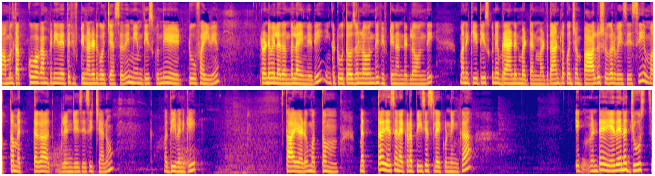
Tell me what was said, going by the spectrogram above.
మామూలు తక్కువ కంపెనీది అయితే ఫిఫ్టీన్ హండ్రెడ్కి వచ్చేస్తుంది. మేము తీసుకుంది టూ ఫైవ్. రెండు వేల ఐదు వందలు అయింది ఇది. ఇంకా టూ థౌజండ్లో ఉంది ఫిఫ్టీన్ హండ్రెడ్లో ఉంది. మనకి తీసుకునే బ్రాండ్ని బట్టి అనమాట దాంట్లో కొంచెం పాలు షుగర్ వేసేసి మొత్తం మెత్తగా బ్లెండ్ చేసేసి ఇచ్చాను. దీవెనికి తాగాడు. మొత్తం మెత్తగా చేశాను. ఎక్కడ పీసెస్ లేకుండా ఇంకా. ఇక్- అంటే ఏదైనా జ్యూస్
